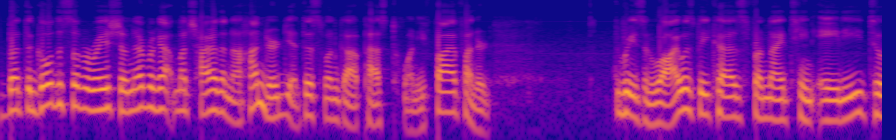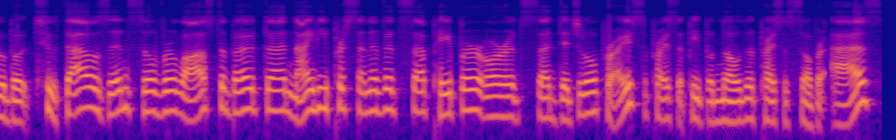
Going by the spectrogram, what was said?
But the gold to silver ratio never got much higher than 100, yet this one got past 2500. The reason why was because from 1980 to about 2000, silver lost about uh, 90% of its uh, paper or its uh, digital price, the price that people know the price of silver as.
